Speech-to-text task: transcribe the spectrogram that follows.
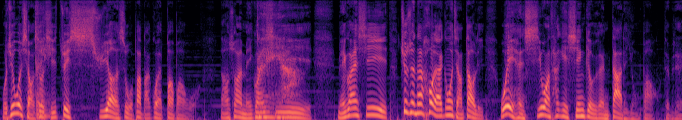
我觉得我小时候其实最需要的是我爸爸过来抱抱我，然后说啊没关系，没关系。就算他后来跟我讲道理，我也很希望他可以先给我一个很大的拥抱，对不对？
